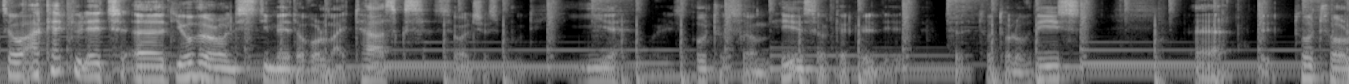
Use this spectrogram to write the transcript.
So I calculate uh, the overall estimate of all my tasks. So I'll just put here, where is AutoSum here. So I'll calculate the, the total of this, uh, the total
